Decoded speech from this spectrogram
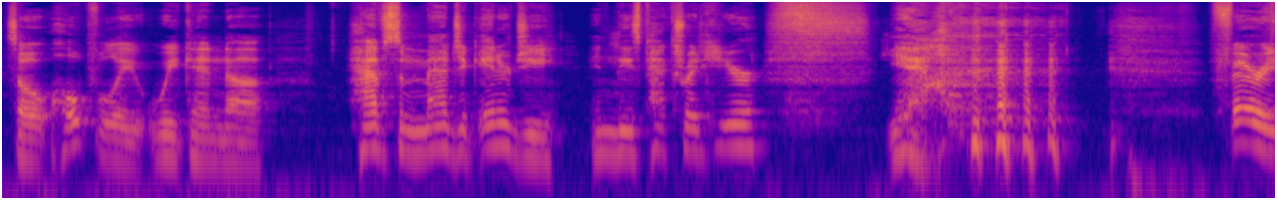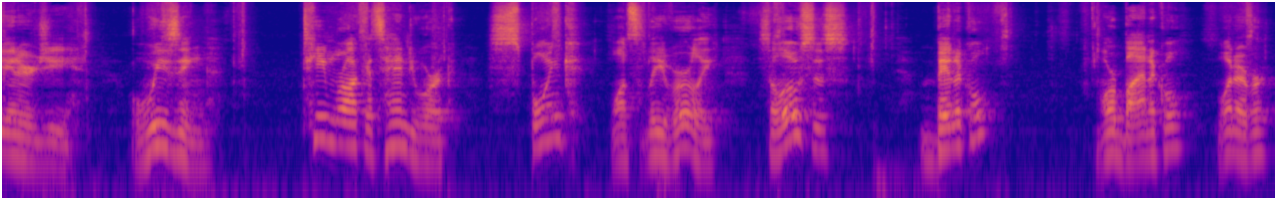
So hopefully we can uh, have some magic energy in these packs right here. Yeah. Fairy energy. Weezing, Team Rocket's handiwork, Spoink wants to leave early, Solosis, Binacle, or Binacle, whatever,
